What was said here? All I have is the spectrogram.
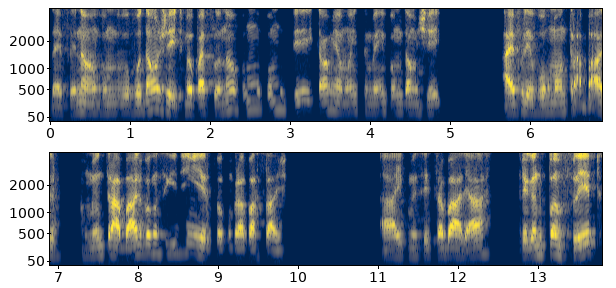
Daí eu falei, não, vamos, eu vou dar um jeito. Meu pai falou, não, vamos, vamos ver e tal. Minha mãe também, vamos dar um jeito. Aí eu falei, eu vou arrumar um trabalho. Arrumei um trabalho para conseguir dinheiro para comprar passagem. Aí comecei a trabalhar, entregando panfleto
